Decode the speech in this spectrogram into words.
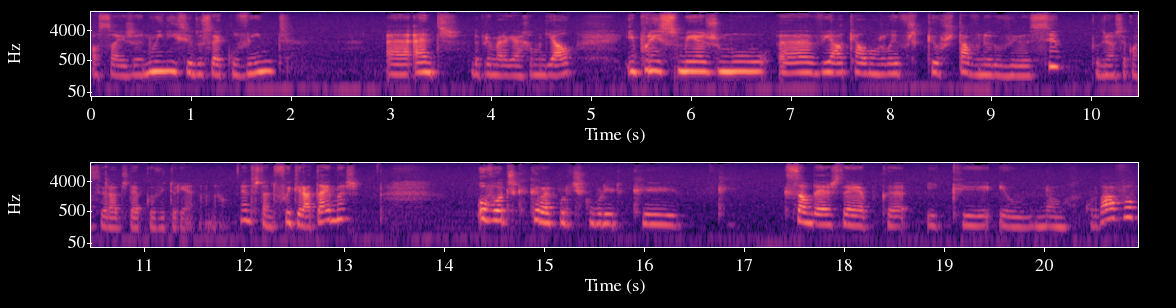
ou seja, no início do século XX, uh, antes da Primeira Guerra Mundial, e por isso mesmo havia aqui alguns livros que eu estava na dúvida se poderiam ser considerados da época vitoriana ou não. Entretanto, fui tirar temas. Houve outros que acabei por descobrir que, que, que são desta época e que eu não me recordava.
